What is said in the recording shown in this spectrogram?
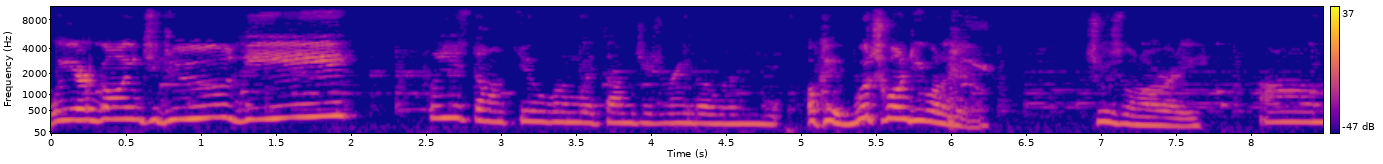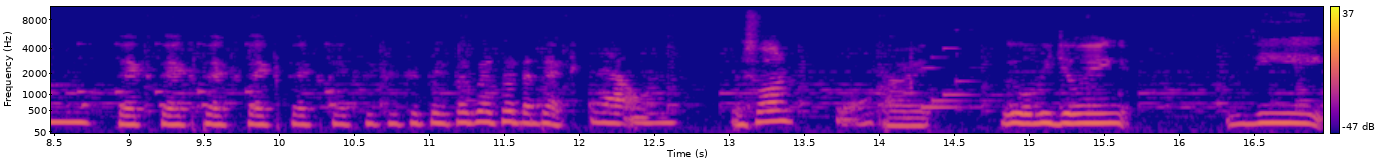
We are going to do the... Please don't do one with um just rainbow in it. Okay, which one do you want to do? Choose one already. Um, Pick, pick, pick, pick, pick, pick, pick, pick, pick, pick, pick, pick, pick, pick, pick. that one. This one? Yeah. Alright. We will be doing the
